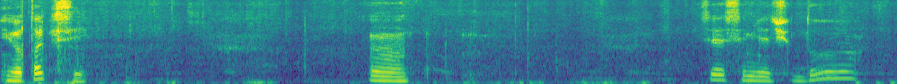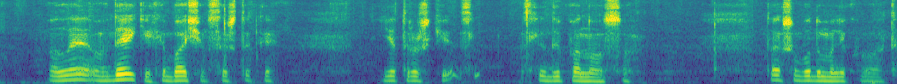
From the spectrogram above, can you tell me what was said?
І отак всі. Ця сім'я чудова, але в деяких я бачив все ж таки є трошки сл- сліди поносу. Так що будемо лікувати.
